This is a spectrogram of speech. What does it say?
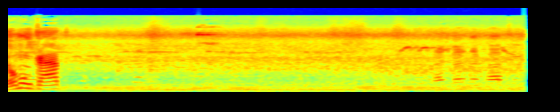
Jó munkát! Fegyvernek hátunk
